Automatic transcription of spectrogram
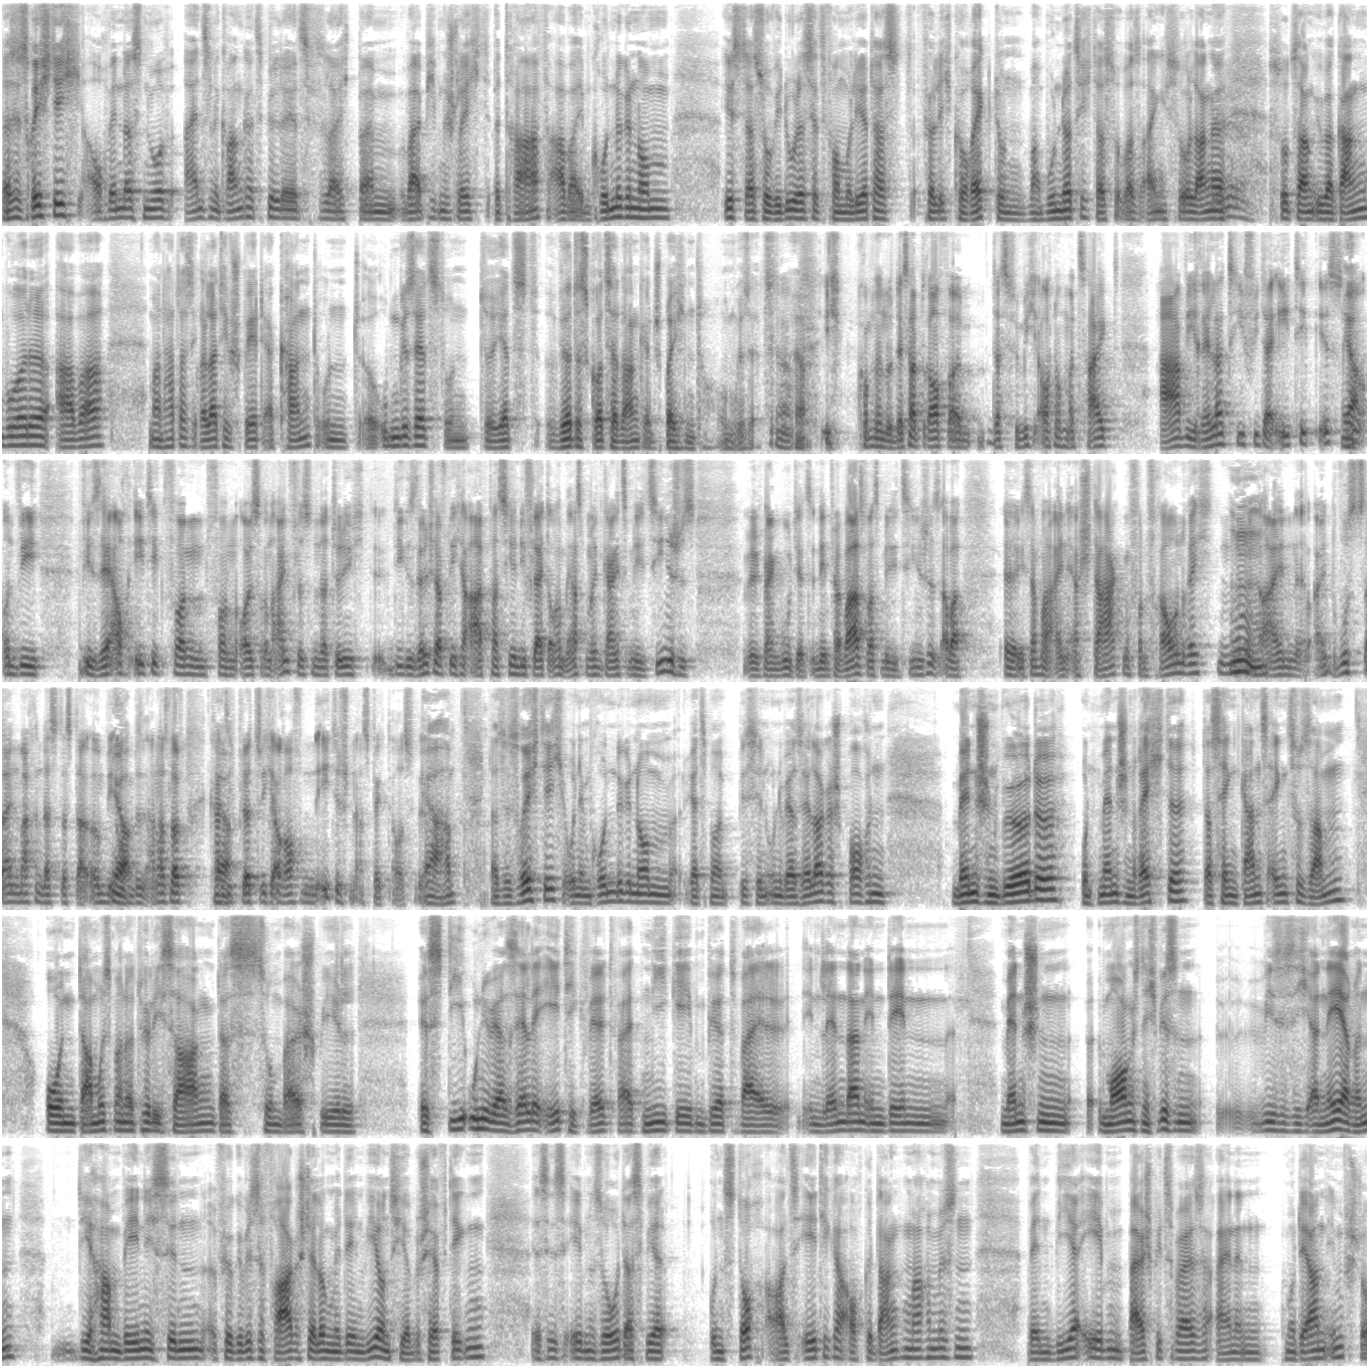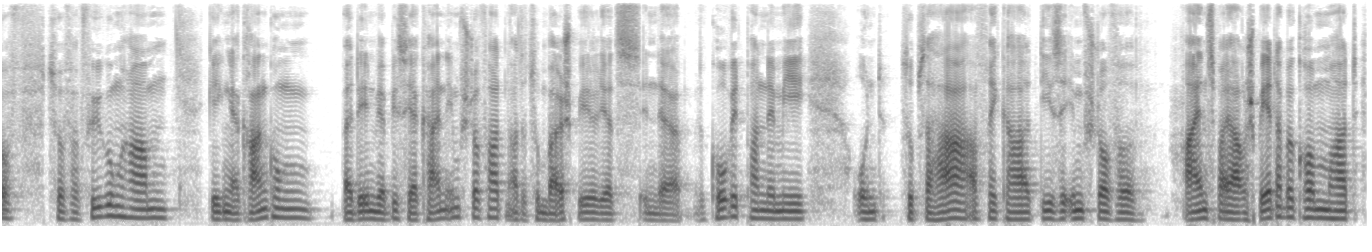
Das ist richtig, auch wenn das nur einzelne Krankheitsbilder jetzt vielleicht beim weiblichen Geschlecht betraf, aber im Grunde genommen ist das, so wie du das jetzt formuliert hast, völlig korrekt und man wundert sich, dass sowas eigentlich so lange ja, ja. sozusagen übergangen wurde, aber man hat das relativ spät erkannt und äh, umgesetzt und äh, jetzt wird es Gott sei Dank entsprechend umgesetzt. Ja. Ja. Ich komme da nur deshalb drauf, weil das für mich auch nochmal zeigt, A, wie relativ wieder Ethik ist ja. ne? und wie, wie sehr auch Ethik von, von äußeren Einflüssen natürlich die gesellschaftliche Art passieren, die vielleicht auch im ersten Moment gar nichts Medizinisches ich meine, gut, jetzt in dem Fall war es was Medizinisches, aber äh, ich sag mal, ein Erstarken von Frauenrechten mhm. und ein, ein Bewusstsein machen, dass das da irgendwie ja. auch ein bisschen anders läuft, kann ja. sich plötzlich auch auf einen ethischen Aspekt auswirken. Ja, das ist richtig. Und im Grunde genommen, jetzt mal ein bisschen universeller gesprochen, Menschenwürde und Menschenrechte, das hängt ganz eng zusammen. Und da muss man natürlich sagen, dass zum Beispiel es die universelle Ethik weltweit nie geben wird, weil in Ländern, in denen Menschen morgens nicht wissen, wie sie sich ernähren, die haben wenig Sinn für gewisse Fragestellungen, mit denen wir uns hier beschäftigen. Es ist eben so, dass wir uns doch als Ethiker auch Gedanken machen müssen, wenn wir eben beispielsweise einen modernen Impfstoff zur Verfügung haben gegen Erkrankungen, bei denen wir bisher keinen Impfstoff hatten, also zum Beispiel jetzt in der Covid-Pandemie und Subsahara-Afrika diese Impfstoffe ein, zwei Jahre später bekommen hat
